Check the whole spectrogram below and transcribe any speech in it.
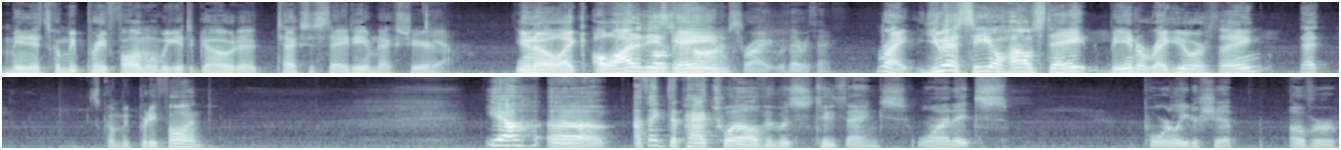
I mean, it's going to be pretty fun when we get to go to Texas Stadium next year. Yeah. You know, like a lot of these games, cons, right, with everything. Right, USC, Ohio State being a regular thing. That it's going to be pretty fun. Yeah, uh, I think the Pac-12 it was two things. One, it's poor leadership over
